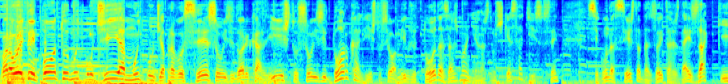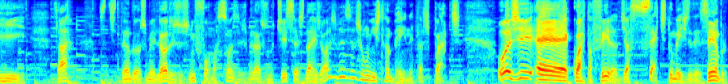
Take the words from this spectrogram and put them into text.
Agora oito em ponto, muito bom dia, muito bom dia para você. Sou Isidoro Calixto, sou Isidoro Calixto, seu amigo de todas as manhãs. Não esqueça disso, hein? Segunda sexta, das 8 às 10 aqui, tá? Te dando as melhores informações, as melhores notícias da região. Às vezes as ruins também, né? Faz parte. Hoje é quarta-feira, dia 7 do mês de dezembro.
